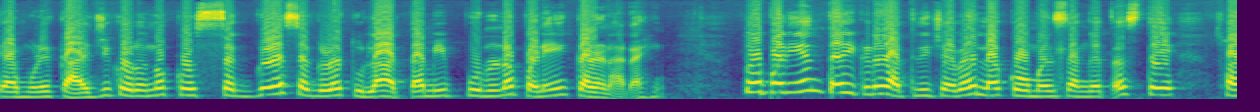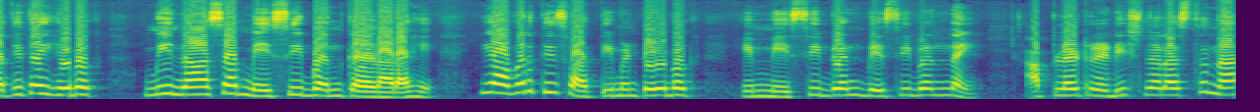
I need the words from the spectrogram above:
त्यामुळे काळजी करू नको सगळं सगळं तुला आता मी पूर्णपणे करणार आहे. तोपर्यंत इकडे रात्रीच्या वेळेला कोमल सांगत असते स्वातीताई हे बघ मी ना असा मेसी बंद करणार आहे. यावरती स्वाती म्हणते हे बघ हे मेसी बंद बेसी बंद नाही. आपलं ट्रेडिशनल असतं ना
